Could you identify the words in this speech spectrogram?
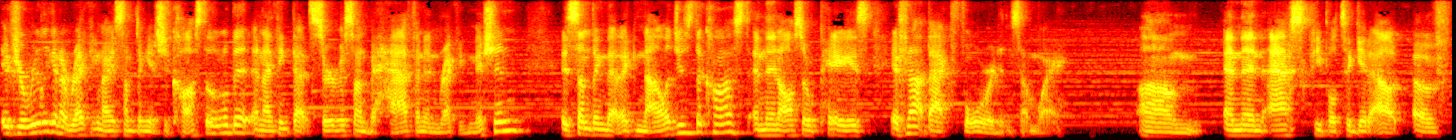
if you're really going to recognize something, it should cost a little bit. And I think that service on behalf and in recognition is something that acknowledges the cost and then also pays, if not back forward in some way. Um, and then ask people to get out of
